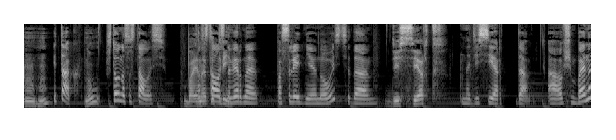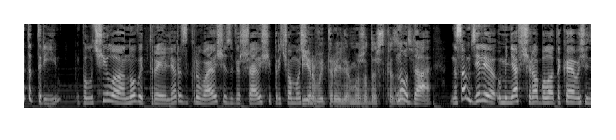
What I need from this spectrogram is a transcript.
Угу. Итак, ну, что у нас осталось? У нас осталась, 3. наверное, последняя новость, да. Десерт. На десерт, да. А, в общем, Bayonetta 3 получила новый трейлер, закрывающий, завершающий, причем очень... Первый трейлер, можно даже сказать. Ну да. На самом деле у меня вчера была такая очень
